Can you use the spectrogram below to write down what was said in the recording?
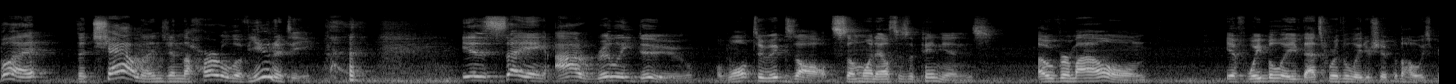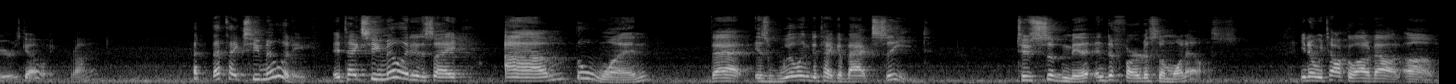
But the challenge and the hurdle of unity is saying, I really do want to exalt someone else's opinions over my own if we believe that's where the leadership of the Holy Spirit is going, right? That, that takes humility. It takes humility to say, I'm the one that is willing to take a back seat to submit and defer to someone else. You know, we talk a lot about um,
